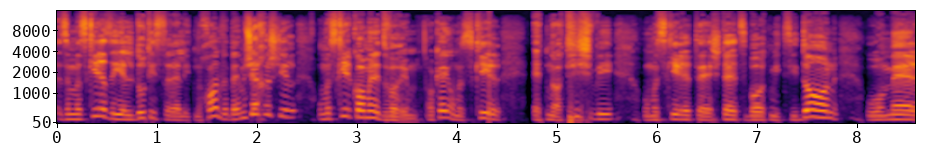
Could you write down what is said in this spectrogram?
זה מזכיר איזו ילדות ישראלית, נכון? ובהמשך השיר הוא מזכיר כל מיני דברים, אוקיי? הוא מזכיר את נועה תשבי, הוא מזכיר את שתי אצבעות מצידון, הוא אומר...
